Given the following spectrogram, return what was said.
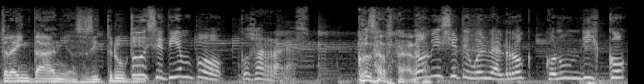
30 años, así, truqui. Todo ese tiempo, cosas raras. Cosas raras. 2007 vuelve al rock con un disco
